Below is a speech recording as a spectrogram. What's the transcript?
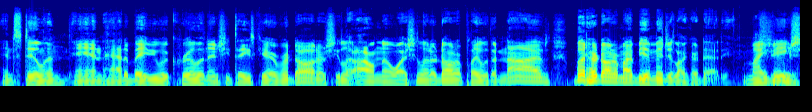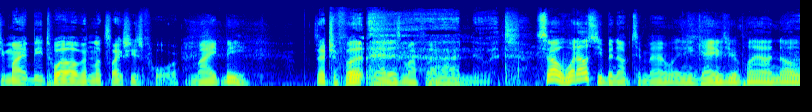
and stealing, and had a baby with Krillin, and she takes care of her daughter. She let, I don't know why she let her daughter play with her knives, but her daughter might be a midget like her daddy. Might She- be. She might be 12 and looks like she's four. Might be. Is that your foot? That is my foot. I knew it. So, what else you been up to, man? Any games you been playing? I know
